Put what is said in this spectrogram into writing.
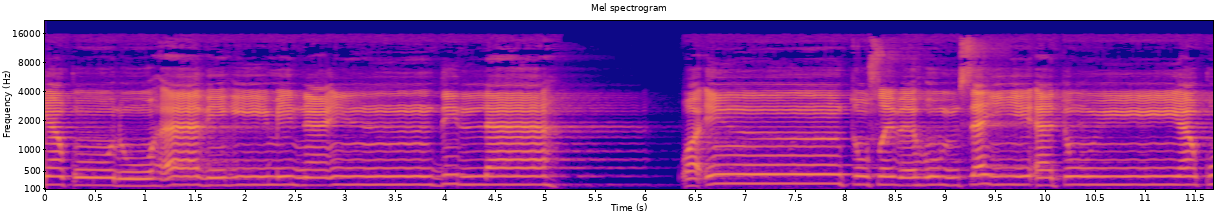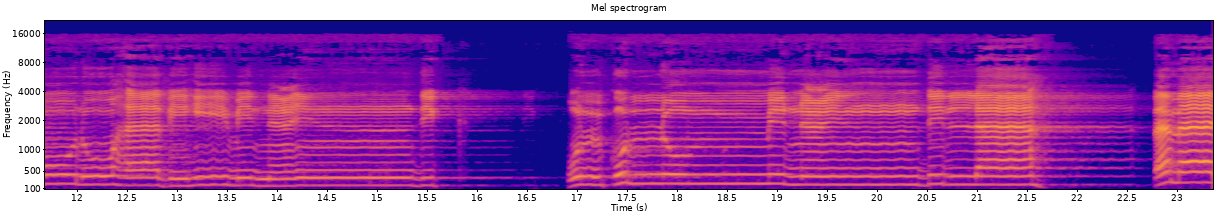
يقولوا هذه من عند الله وَإِن تُصِبْهُمْ سَيِّئَةٌ يَقُولُوا هَٰذِهِ مِنْ قُلْ كُلٌّ اللَّهِ فَمَا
